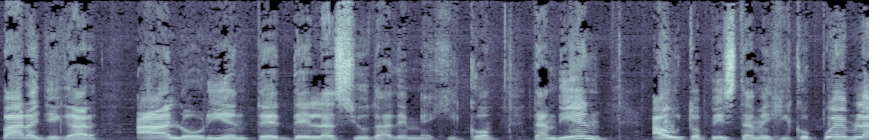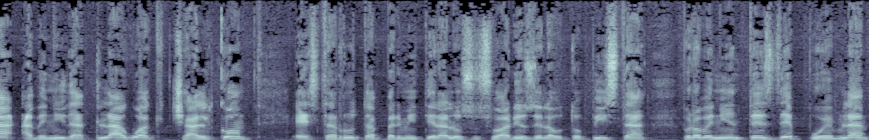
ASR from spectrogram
para llegar al oriente de la Ciudad de México. También Autopista México-Puebla, Avenida Tláhuac, Chalco. Esta ruta permitirá a los usuarios de la autopista provenientes de Puebla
